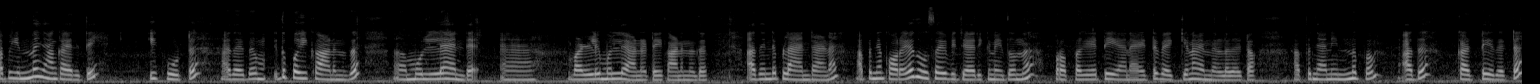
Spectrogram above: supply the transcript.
അപ്പോൾ ഇന്ന് ഞാൻ കരുതി ഈ കൂട്ട് അതായത് ഇതിപ്പോൾ ഈ കാണുന്നത് മുല്ലേന്റെ വള്ളിമുല്ലയാണ് കേട്ടോ ഈ കാണുന്നത്. അതിന്റെ പ്ലാന്റ് ആണ്. അപ്പോൾ ഞാൻ കുറേ ദിവസമായി വിചാരിക്കണം ഇതൊന്ന് പ്രൊപ്പഗേറ്റ് ചെയ്യാനായിട്ട് വെക്കണം എന്നുള്ളത് കേട്ടോ. അപ്പോൾ ഞാൻ ഇന്നിപ്പം അത് കട്ട് ചെയ്തിട്ട്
